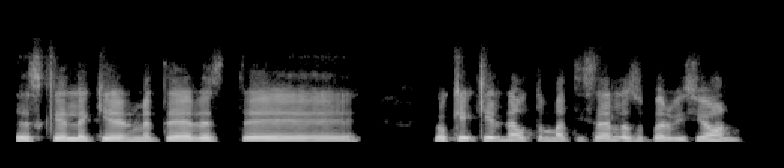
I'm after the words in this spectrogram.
es que le quieren meter, este, lo que quieren automatizar la supervisión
